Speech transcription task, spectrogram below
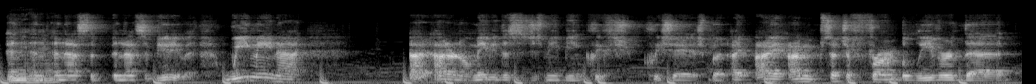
And, mm-hmm. and, and that's the and that's the beauty of it. We may not I, I, don't know. Maybe this is just me being cliche-ish, but I, I, I'm such a firm believer that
